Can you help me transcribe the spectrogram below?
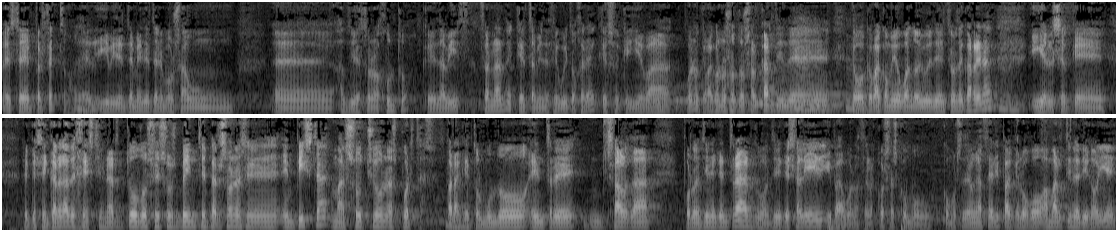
esté perfecto. Eh, y evidentemente tenemos a un eh, al director adjunto, que es David Fernández, que es también de Circuito Jerez, que es el que lleva, bueno, que va con nosotros al karting, de, luego que va conmigo cuando yo director de carrera, y él es el que el que se encarga de gestionar todos esos 20 personas en, pista, más 8 en las puertas, para que todo el mundo entre, salga por donde tiene que entrar, donde tiene que salir y para bueno hacer las cosas como, como se deben hacer y para que luego a Martín le diga, oye,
